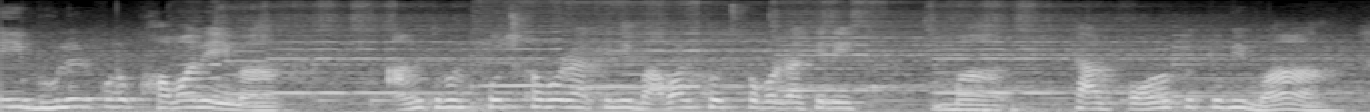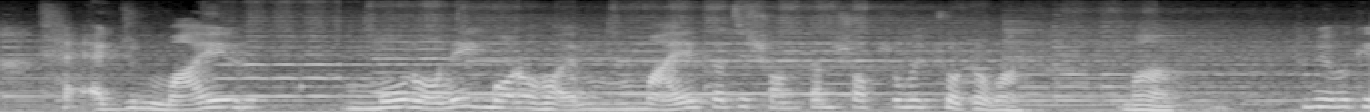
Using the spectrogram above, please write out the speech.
এই ভুলের কোনো ক্ষমা নেই, মা। আমি তোমার খোঁজ খবর রাখিনি, বাবার খোঁজ খবর রাখিনি। মা, তারপরও তো তুমি মা। একজন মায়ের মন অনেক বড় হয়। মায়ের কাছে সন্তান সবসময় ছোট, মা। মা, তুমি আমাকে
